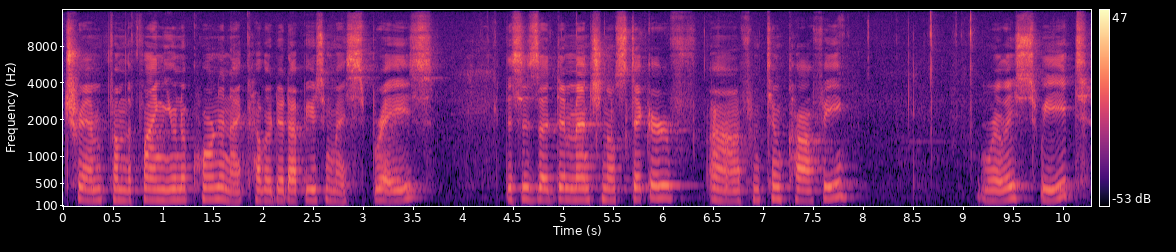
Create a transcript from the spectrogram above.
trim from the Flying Unicorn and I colored it up using my sprays. This is a dimensional sticker uh, from Tim Coffey. Really sweet.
